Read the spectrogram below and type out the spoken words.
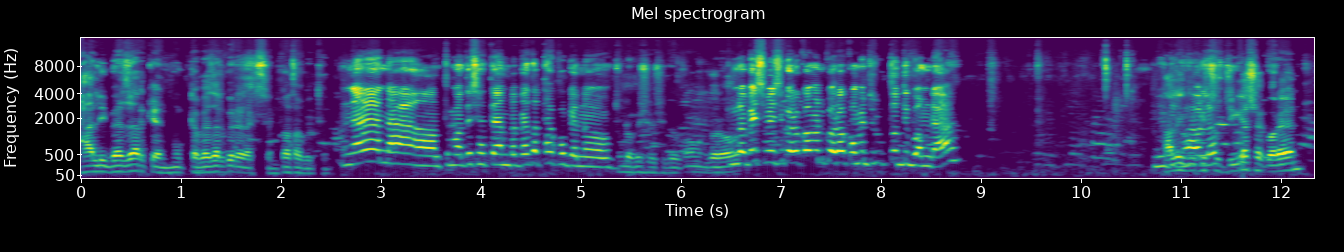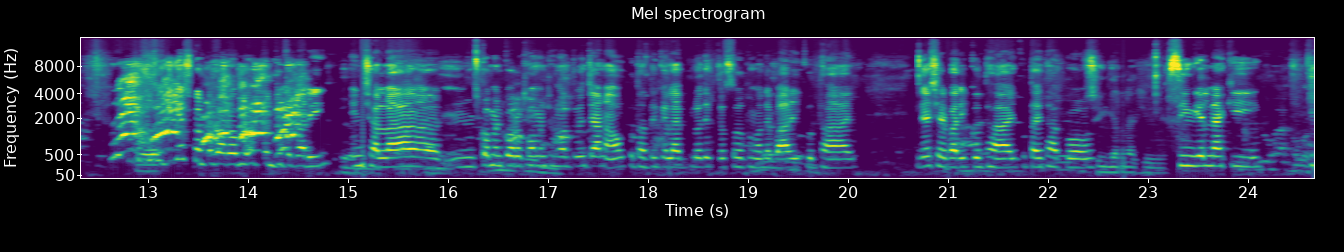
হালি বেজার কেন? মুখটা বেজার করে রাখছেন কথা বলতে না না তোমাদের সাথে আমরা বেজার থাকব কেন? তোমরা বেশি বেশি করে কমেন্ট করো। তোমরা বেশি বেশি করে কমেন্ট করো কমেন্টের উত্তর দিব আমরা। ভালো কিছু জিজ্ঞাসা করেন জিজ্ঞেস করতে পারো আমরা উত্তর দিতে পারি। ইনশাল্লাহ কমেন্ট করো কমেন্টের মাধ্যমে জানাও কোথা থেকে লাইভগুলো দেখতেছো তোমাদের বাড়ি কোথায় দেশের বাড়ি কোথায় কোথায় থাকো? সিঙ্গেল নাকি? সিঙ্গেল নাকি? কি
